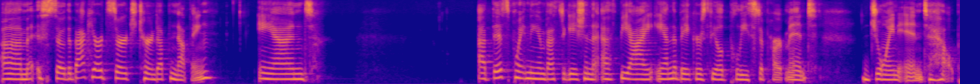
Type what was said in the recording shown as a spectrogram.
Um, so the backyard search turned up nothing. And at this point in the investigation, the FBI and the Bakersfield Police Department join in to help.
